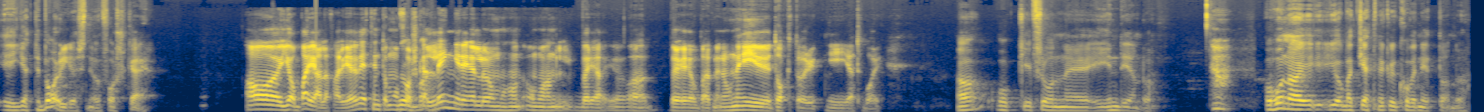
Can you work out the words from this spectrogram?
i Göteborg just nu och forskar. Ja, jobbar i alla fall. Jag vet inte om hon jobbar. forskar längre eller om hon, om hon börjar, börjar jobba. Men hon är ju doktor i Göteborg. Ja, och från eh, Indien då. Ja. Och hon har jobbat jättemycket med covid-19 då.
